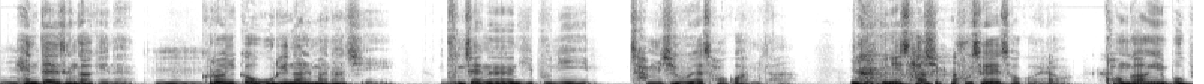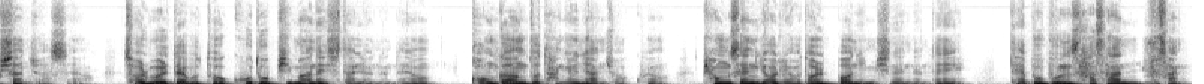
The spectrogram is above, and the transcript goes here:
음. 핸델 생각에는. 음. 그러니까 올인할 만 하지. 문제는 이분이 잠시 후에 서거합니다. 이분이 49세에 서거해요. 건강이 몹시 안 좋았어요. 젊을 때부터 고도 비만에 시달렸는데요. 건강도 당연히 안 좋았고요. 평생 18번 임신했는데 대부분 사산, 유산,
